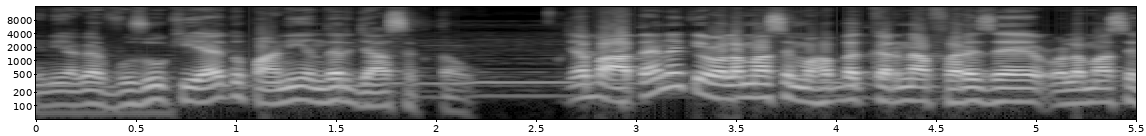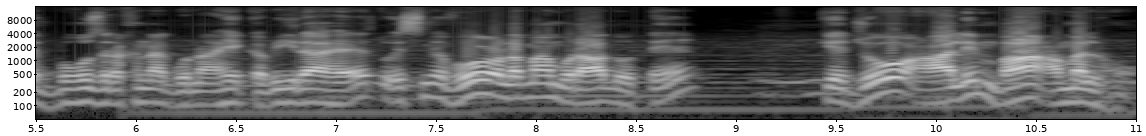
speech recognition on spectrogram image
यानी अगर वज़ू किया है तो पानी अंदर जा सकता हो। जब आता है ना कि उलमा से मोहब्बत करना फ़र्ज़ है ओलमा से बोझ रखना गुनाह कबीरा है तो इसमें वो उलमा मुराद होते हैं कि जो आलिम बा अमल हों।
